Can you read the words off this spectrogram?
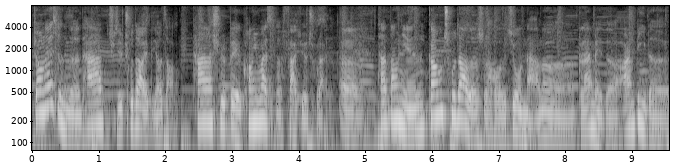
John Legend 他其实出道也比较早，他是被 c o n y West 发掘出来的。嗯，他当年刚出道的时候就拿了格莱美的 R&B 的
